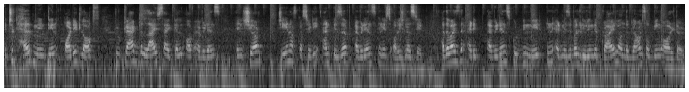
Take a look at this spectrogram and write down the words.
It should help maintain audit logs to track the life cycle of evidence, ensure chain of custody and preserve evidence in its original state. Otherwise, the ed- evidence could be made inadmissible during the trial on the grounds of being altered.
